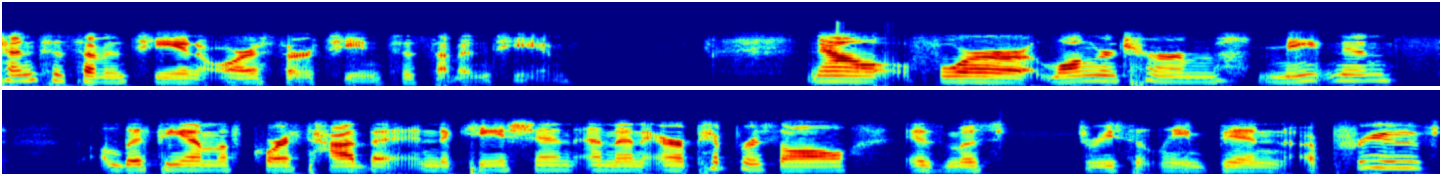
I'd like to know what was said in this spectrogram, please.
10 to 17 or 13 to 17. Now, for longer term maintenance, lithium, of course, had the indication, and then aripiprazole is most recently been approved,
